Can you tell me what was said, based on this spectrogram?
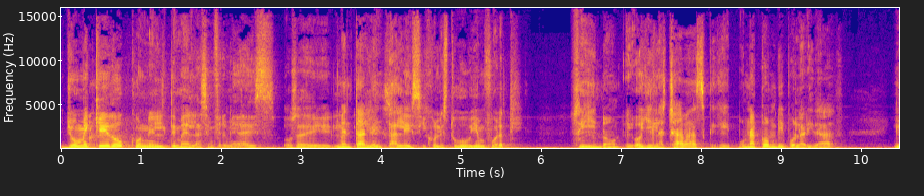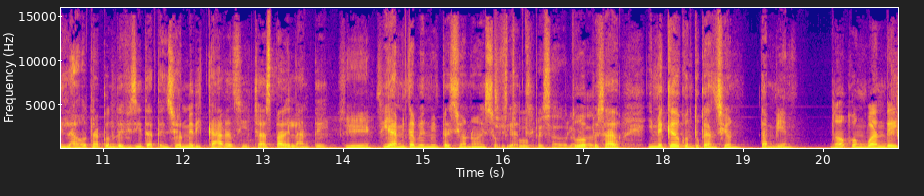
Yo me quedo con el tema de las enfermedades, o sea, de mentales. Mentales, híjole, estuvo bien fuerte. Sí, no. Oye, y las chavas, que una con bipolaridad y la otra con déficit de atención medicadas y echadas para adelante. Sí. Sí, a mí también me impresionó eso, sí, Estuvo pesado, la Estuvo pesado. Y me quedo con tu canción también, ¿no? Con One Day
